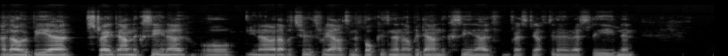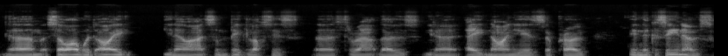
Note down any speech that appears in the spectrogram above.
and I would be uh, straight down the casino, or you know, I'd have a two or three hours in the bookies, and then I'd be down the casino for the rest of the afternoon, rest of the evening. Um, so I would, I, you know, I had some big losses uh, throughout those, you know, eight nine years as a pro in the casinos.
